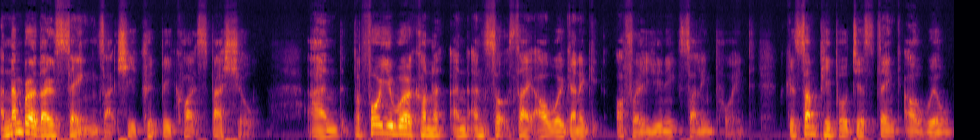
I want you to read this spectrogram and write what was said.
a number of those things actually could be quite special. And before you work on it and, and sort of say, oh, we're going to offer a unique selling point, because some people just think, oh, we'll,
